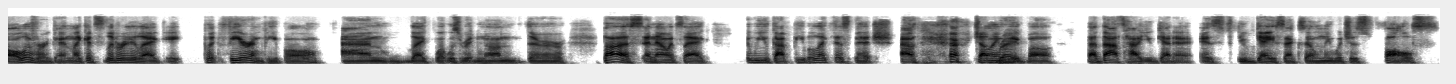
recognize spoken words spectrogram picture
all over again. Like it's literally like it put fear in people and like what was written on their bus. And now it's like we've got people like this bitch out there telling Right. people that that's how you get it is through gay sex only, which is false.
